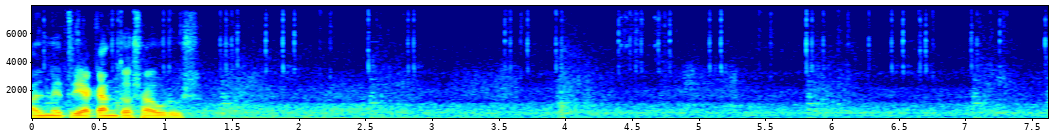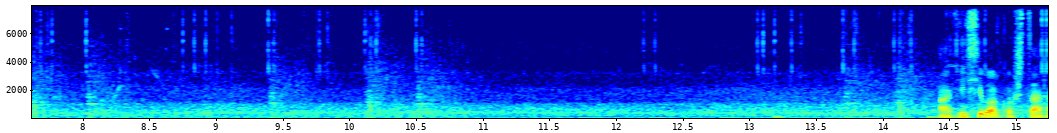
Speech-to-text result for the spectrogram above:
al Metriacanthosaurus. Aquí sí va a costar.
